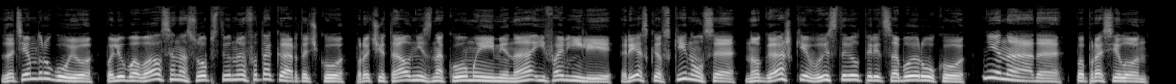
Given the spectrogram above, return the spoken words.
затем другую, полюбовался на собственную фотокарточку, прочитал незнакомые имена и фамилии, резко вскинулся, но Гашке выставил перед собой руку. «Не надо», — попросил он.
